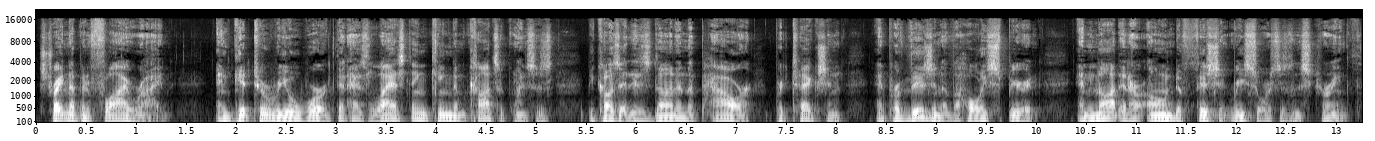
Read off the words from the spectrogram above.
straighten up and fly right and get to real work that has lasting kingdom consequences because it is done in the power, protection, and provision of the Holy Spirit and not in our own deficient resources and strength.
